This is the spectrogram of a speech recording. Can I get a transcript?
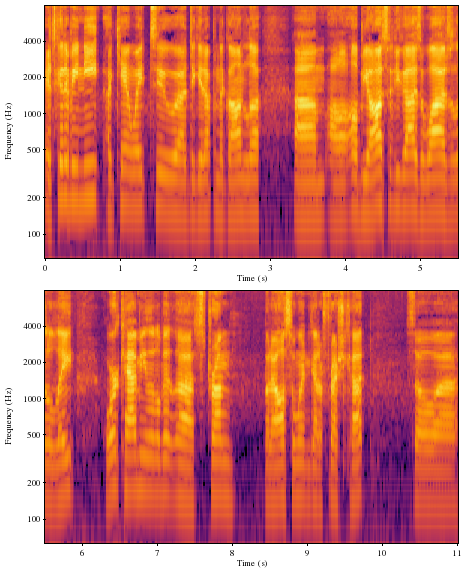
It's gonna be neat. I can't wait to uh, to get up in the gondola. Um, I'll, I'll be honest with you guys. A while I was a little late. Work had me a little bit uh, strung, but I also went and got a fresh cut. So uh,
